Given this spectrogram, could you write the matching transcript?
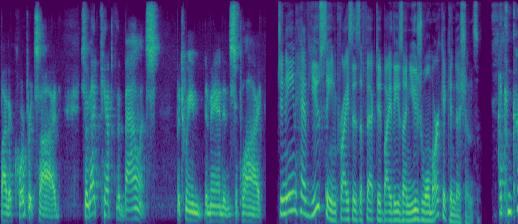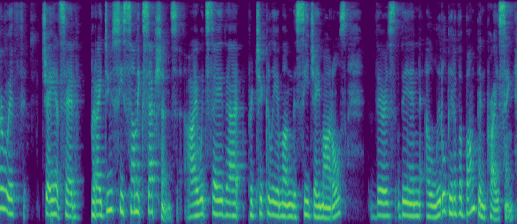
by the corporate side. So that kept the balance between demand and supply. Janine, have you seen prices affected by these unusual market conditions? I concur with Jay had said, but I do see some exceptions. I would say that, particularly among the CJ models, there's been a little bit of a bump in pricing. I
